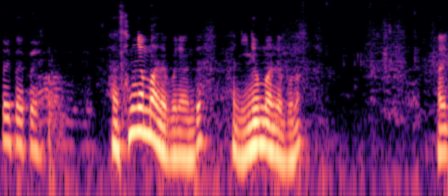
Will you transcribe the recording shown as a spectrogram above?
빨리 빨리 빨리. 한 3년 만에 보냐 근데? 한 2년 만에 보나? 아니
